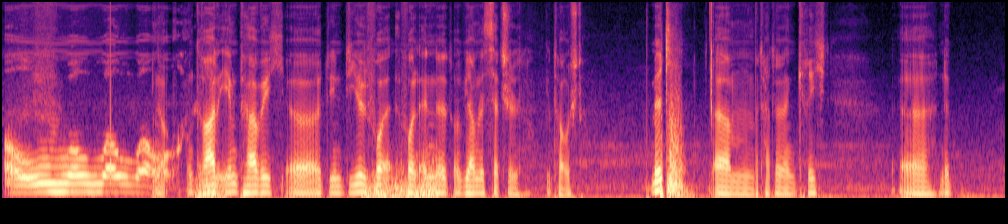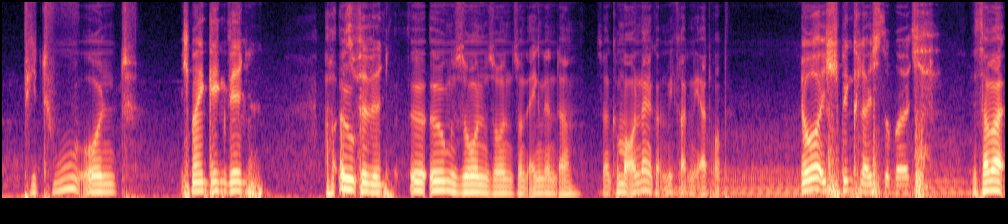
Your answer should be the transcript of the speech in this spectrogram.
Oh, wow, wow, wow. ja. Und gerade eben habe ich äh, den Deal voll, vollendet und wir haben das Satchel getauscht. Mit? Ähm, was hat er denn gekriegt? Äh, eine P2 und... Ich meine, gegen wen? Ach, Also irg für wen? ir- irgend so ein, so ein, so ein Engländer. So, dann kommen wir online, kommt nämlich gerade ein Airdrop. Jo, ich bin gleich soweit. Jetzt haben wir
